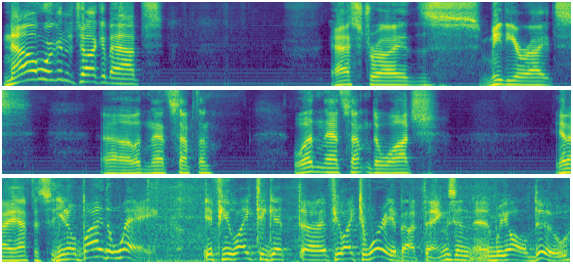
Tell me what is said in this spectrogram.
Now we're going to talk about asteroids, meteorites. Uh, wasn't that something? Wasn't that something to watch? And I have to see. You know, by the way, if you like to get, uh, if you like to worry about things, and, and we all do,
